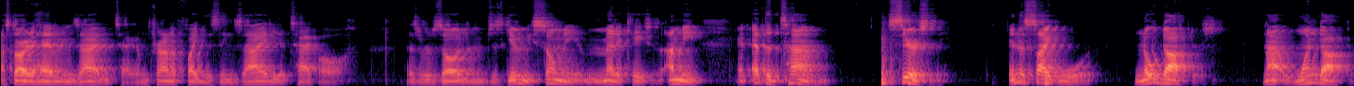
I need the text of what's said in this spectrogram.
I started having anxiety attack. I'm trying to fight this anxiety attack off as a result of them just giving me so many medications. I mean, and at the time, seriously, in the psych ward, no doctors, not one doctor.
